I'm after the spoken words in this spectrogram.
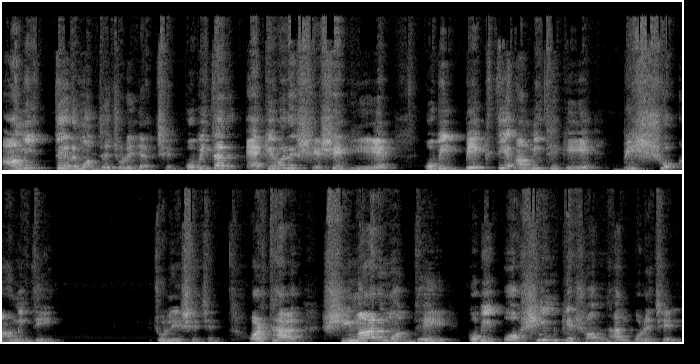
আমিত্বের মধ্যে চলে যাচ্ছেন। কবিতার একেবারে শেষে গিয়ে কবি ব্যক্তি আমি থেকে বিশ্ব আমিতে চলে এসেছেন। অর্থাৎ সীমার মধ্যে কবি অসীমকে সন্ধান করেছেন।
